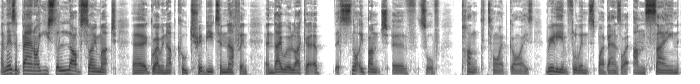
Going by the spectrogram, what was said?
And there's a band I used to love so much uh, growing up called Tribute to Nothing. And they were like a, a, a snotty bunch of sort of punk type guys, really influenced by bands like Unsane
